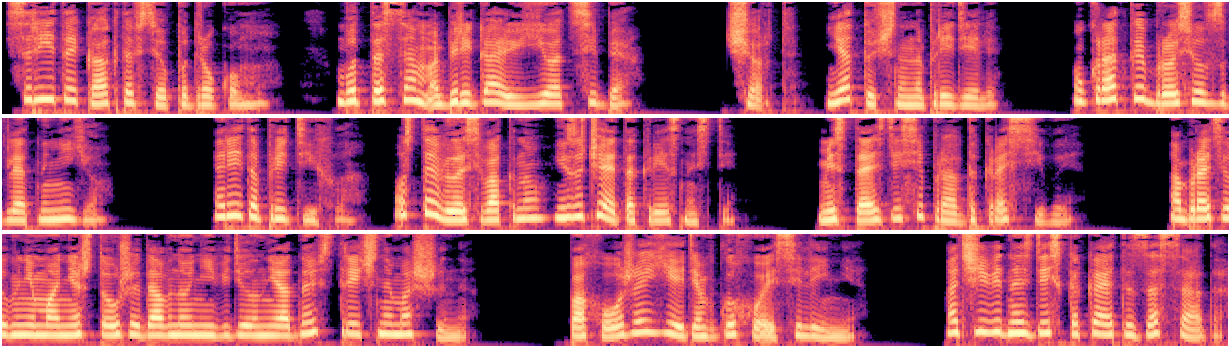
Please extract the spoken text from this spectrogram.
С Ритой как-то все по-другому. Будто сам оберегаю ее от себя. Черт, я точно на пределе. Украдкой бросил взгляд на нее. Рита притихла, уставилась в окно, изучает окрестности. Места здесь и правда красивые. Обратил внимание, что уже давно не видел ни одной встречной машины. Похоже, едем в глухое селение. Очевидно, здесь какая-то засада.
